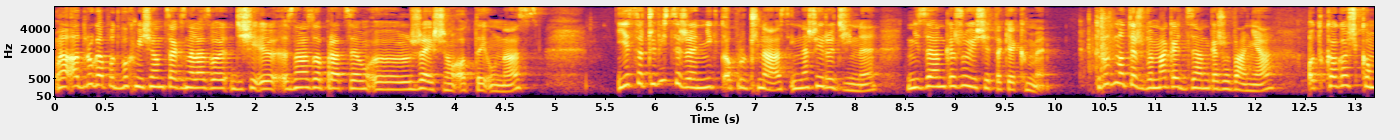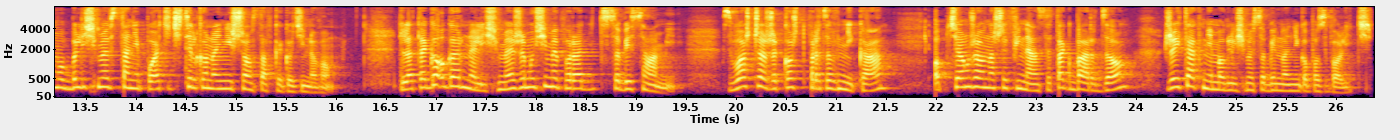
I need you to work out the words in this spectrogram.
A druga po dwóch miesiącach znalazła, y, znalazła pracę lżejszą od tej u nas. Jest oczywiste, że nikt oprócz nas i naszej rodziny nie zaangażuje się tak jak my. Trudno też wymagać zaangażowania od kogoś, komu byliśmy w stanie płacić tylko najniższą stawkę godzinową. Dlatego ogarnęliśmy, że musimy poradzić sobie sami. Zwłaszcza, że koszt pracownika obciążał nasze finanse tak bardzo, że i tak nie mogliśmy sobie na niego pozwolić.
